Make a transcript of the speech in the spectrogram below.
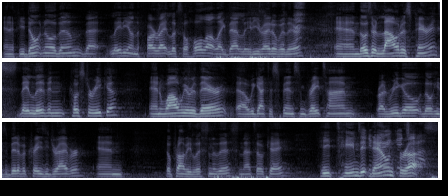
And if you don't know them, that lady on the far right looks a whole lot like that lady right over there. And those are Laura's parents. They live in Costa Rica. And while we were there, uh, we got to spend some great time. Rodrigo, though he's a bit of a crazy driver, and he'll probably listen to this, and that's okay, he tamed it down for job. us.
